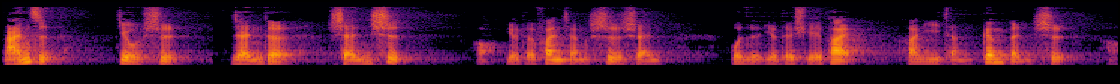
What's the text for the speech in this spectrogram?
男子就是人的神识，啊，有的翻成是神，或者有的学派翻译成根本是啊。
